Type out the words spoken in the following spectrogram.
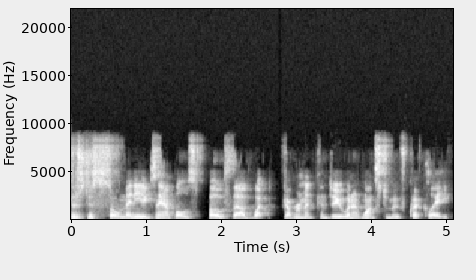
there's just so many examples, both of what government can do when it wants to move quickly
